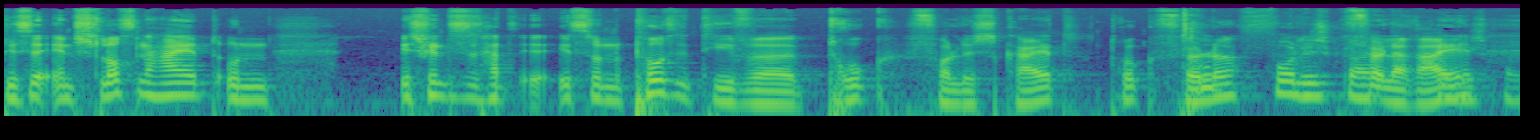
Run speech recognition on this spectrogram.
diese Entschlossenheit und ich finde, es hat, ist so eine positive Druckvolligkeit, Volligkeit, Völlerei. Volligkeit.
